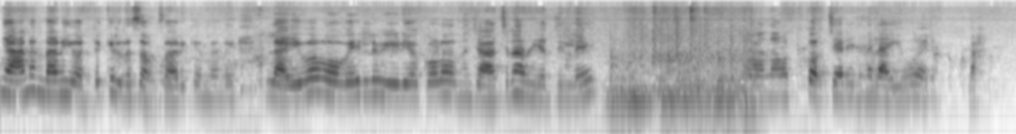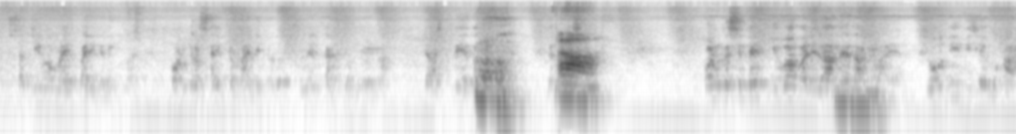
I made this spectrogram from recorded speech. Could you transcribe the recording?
ഞാൻ എന്താണ് ഈ ഒറ്റയ്ക്കിരുന്ന് സംസാരിക്കുന്നത്? ലൈവ് മൊബൈലിൽ വീഡിയോ കോളോ ഒന്നും ചാച്ചന് അറിയത്തില്ലേ? നമുക്ക് കുറച്ചു നേരം ഇരുന്ന് ലൈവ് വരാം. വാ. ആ. കോൺഗ്രസിന്റെ യുവ വനിതാ നേതാക്കളായ ജ്യോതി വിജയകുമാർ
